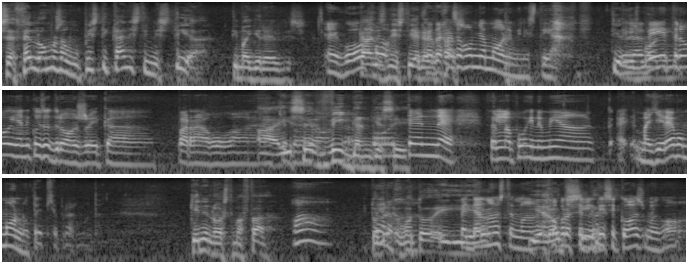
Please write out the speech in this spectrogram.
Σε θέλω όμως να μου πεις τι κάνεις στην νηστεία. Τι μαγειρεύει. Εγώ. Κάνεις νηστεία Καταρχάς, καταρχάς. έχω μια μόνιμη νηστεία. Τι εννοείς δηλαδή, μόνιμη; τρώω γενικώς δεν τρώω ζωικά παράγωγα. Α, και είσαι προϊόντα. vegan κι εσύ. Οπότε, ναι. Θέλω να πω, είναι μια. ε, Μαγειρεύω μόνο τέτοια πράγματα. Και είναι νόστιμα αυτά; Α, Το- υπέροχα. εγώ το- η Πεντανόστιμα. ερω- η Έχω ερώτηση προσελητήσει κόσμο εγώ.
